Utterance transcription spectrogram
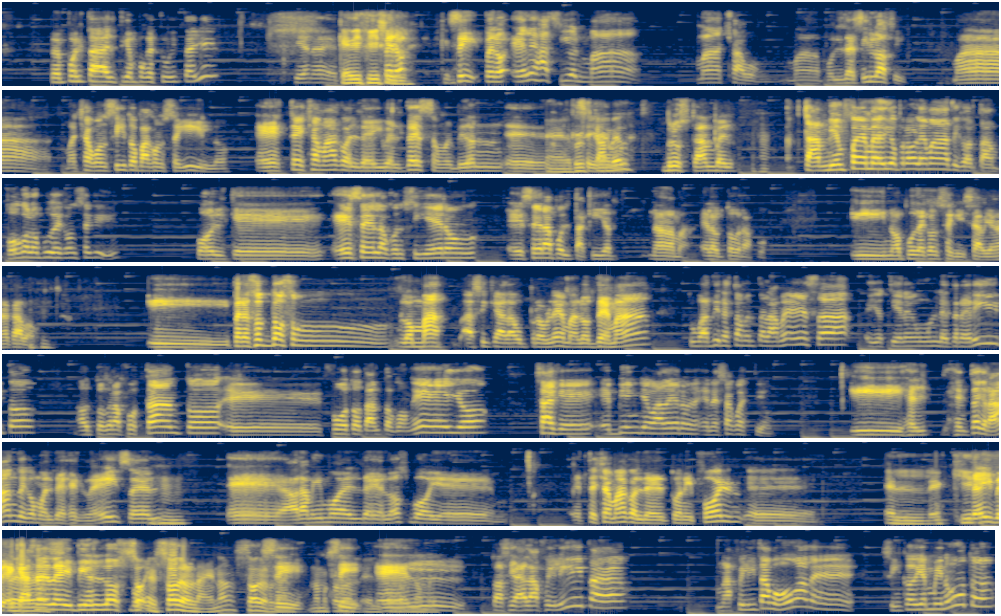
no importa el tiempo que estuviste allí. Tiene, Qué difícil. Pero- Sí, pero él es así el más, más chabón, más, por decirlo así, más, más chaboncito para conseguirlo. Este chamaco, el de se me olvidó. eh, Eh, ¿cómo que Bruce Campbell. llama? Bruce Campbell. Ajá. También fue medio problemático, tampoco lo pude conseguir, porque ese lo consiguieron, ese era por taquilla nada más, el autógrafo. Y no pude conseguir, se habían acabado. Y, pero esos dos son los más, así que ha dado problema. Los demás, tú vas directamente a la mesa, ellos tienen un letrerito, autógrafos tanto, eh, foto tanto con ellos. O sea que es bien llevadero en, en esa cuestión. Y gel- gente grande como el de Hellraiser, Ujú. eh, ahora mismo el de Lost Boy, eh, este chamaco, el de 24, eh, El Keith, Dave, el que hace Dave bien Lost So- el Sutherland, ¿no? Sutherland. Sí, no me acuerdo sí. el, el nombre. él, tú hacías la filita, una filita boba de 5 o 10 minutos,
